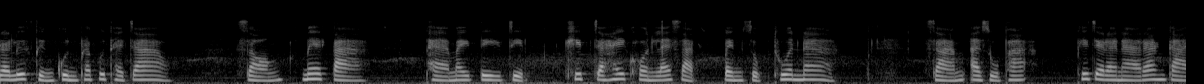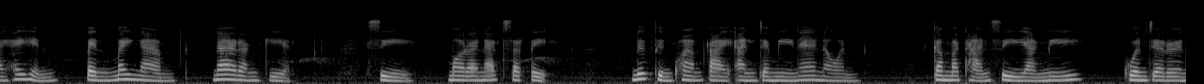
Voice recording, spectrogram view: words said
ระลึกถึงคุณพระพุทธเจ้า 2. เมตตา แผ่ไมตรีจิต คิดจะให้คนและสัตว์เป็นสุขทั่วหน้า 3. อสุภะ พิจารณาร่างกายให้เห็นเป็นไม่งาม น่ารังเกียจ 4. มรณสติ นึกถึงความตายอันจะมีแน่นอน กรรมฐานสี่อย่างนี้ควรเจริญ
